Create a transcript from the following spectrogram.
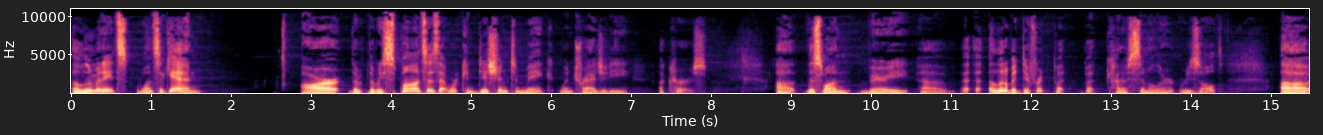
illuminates once again are the, the responses that we're conditioned to make when tragedy occurs. Uh, this one very uh, a, a, little bit different, but but kind of similar result. Uh,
